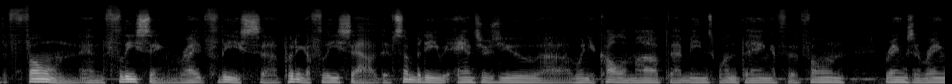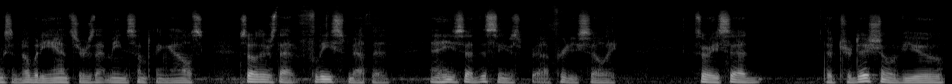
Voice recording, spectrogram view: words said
the phone and fleecing, right? Fleece, uh, putting a fleece out. If somebody answers you uh, when you call them up, that means one thing. If the phone rings and rings and nobody answers, that means something else. So there's that fleece method. And he said this seems uh, pretty silly. So he said the traditional view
